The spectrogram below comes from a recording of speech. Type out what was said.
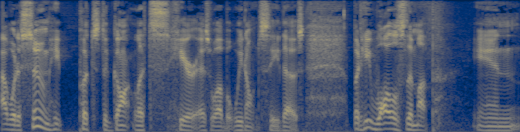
I would assume he puts the gauntlets here as well, but we don't see those. But he walls them up in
